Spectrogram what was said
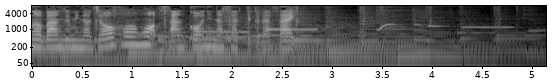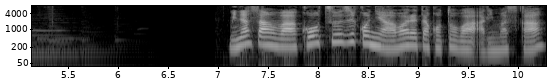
の番組の情報も参考になさってください皆さんは交通事故に遭われたことはありますか？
